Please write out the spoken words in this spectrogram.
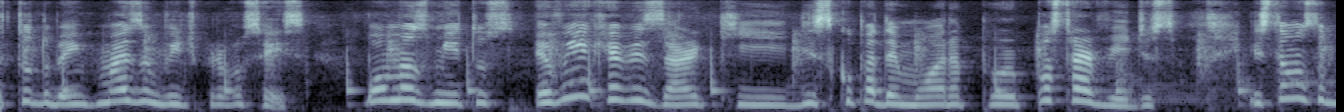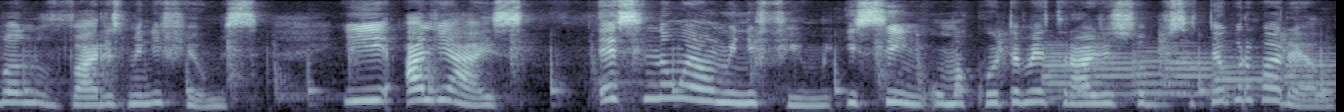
tudo bem? Mais um vídeo pra vocês. Bom, meus mitos, eu vim aqui avisar que desculpa a demora por postar vídeos. Estamos dublando vários minifilmes. E, aliás, esse não é um minifilme, e sim uma curta-metragem sobre o Setembro Amarelo.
